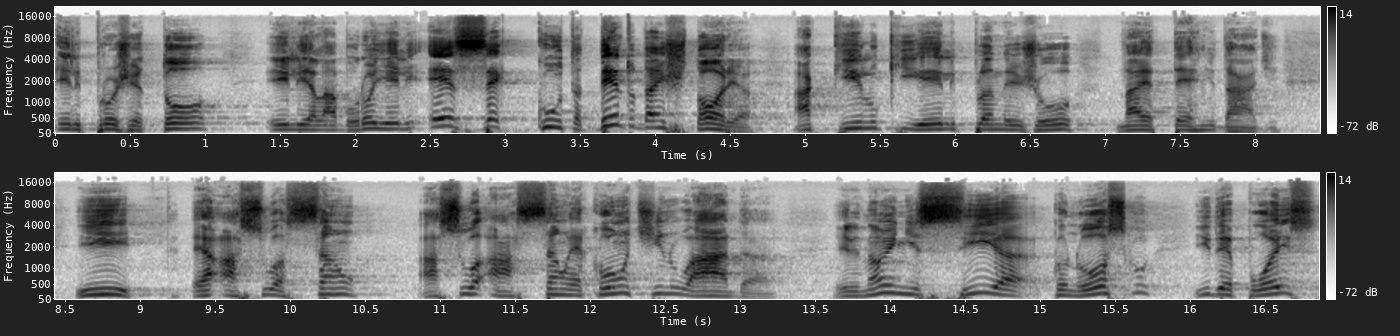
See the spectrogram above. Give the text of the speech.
ele projetou, ele elaborou e ele executa dentro da história aquilo que ele planejou na eternidade. E é, a sua ação, a sua ação é continuada. Ele não inicia conosco e depois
